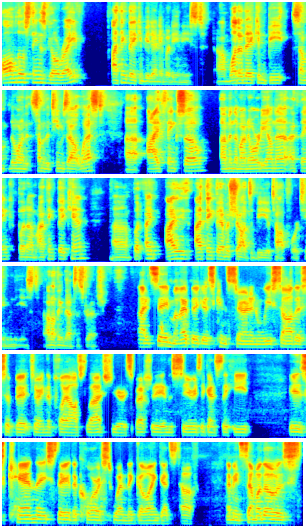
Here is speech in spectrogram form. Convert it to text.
all of those things go right, I think they can beat anybody in the East. Um, whether they can beat some the one of the, some of the teams out west, uh, I think so. I'm in the minority on that, I think, but um, I think they can. Uh, but I, I I think they have a shot to be a top four team in the East. I don't think that's a stretch. I'd say my biggest concern, and we saw this a bit during the playoffs last year, especially in the series against the Heat, is can they stay the course when the going gets tough? I mean, some of those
